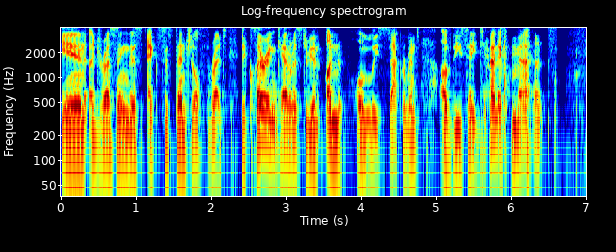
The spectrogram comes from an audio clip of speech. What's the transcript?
in addressing this existential threat, declaring cannabis to be an unholy sacrament of the satanic mass.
